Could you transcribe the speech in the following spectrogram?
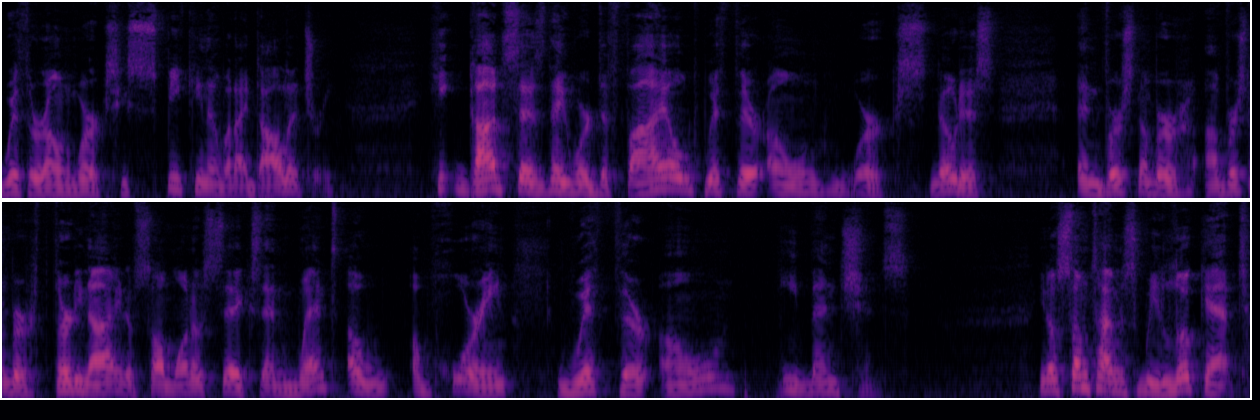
with their own works. He's speaking of an idolatry. He, God says they were defiled with their own works. Notice in verse number uh, verse number 39 of Psalm 106 and went abhorring with their own inventions. You know, sometimes we look at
